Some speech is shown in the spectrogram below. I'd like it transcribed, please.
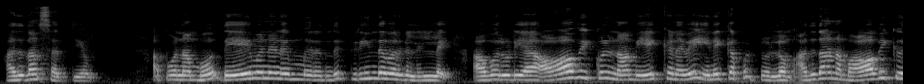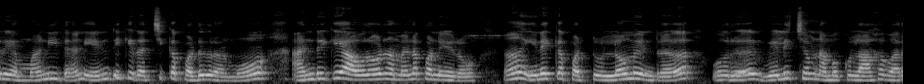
அதுதான் சத்தியம். அப்போ நம்ம தேவனிடமிருந்து பிரிந்தவர்கள் இல்லை. அவருடைய ஆவிக்குள் நாம் ஏற்கனவே இணைக்கப்பட்டுள்ளோம். அதுதான் நம்ம ஆவிக்குரிய மனிதன் என்றைக்கு ரட்சிக்கப்படுகிறோமோ அன்றைக்கே அவரோடு நம்ம என்ன பண்ணிடுறோம்? இணைக்கப்பட்டுள்ளோம் என்ற ஒரு வெளிச்சம் நமக்குள்ளாக வர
